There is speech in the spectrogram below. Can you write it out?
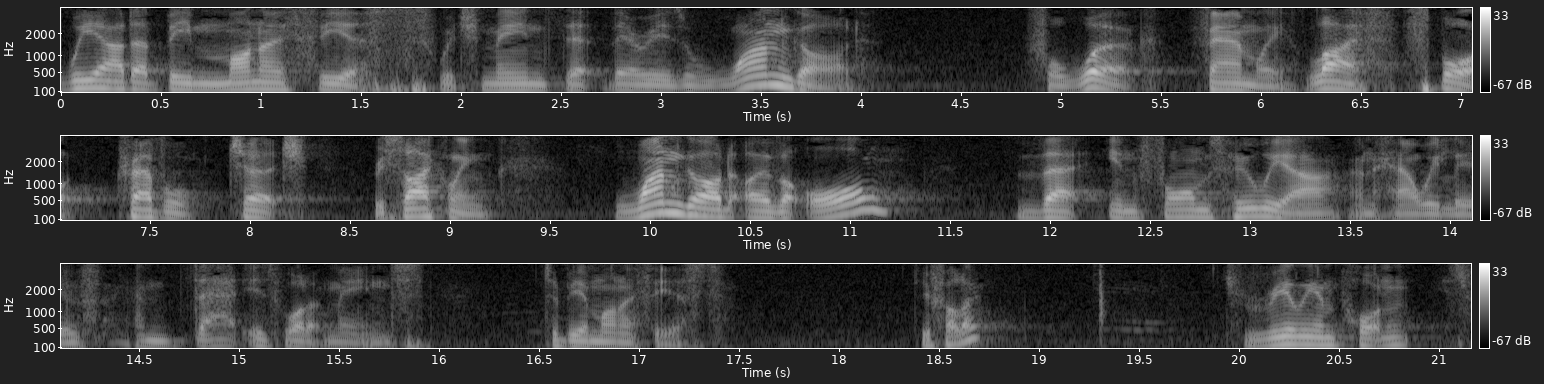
we are to be monotheists, which means that there is one God for work, family, life, sport, travel, church, recycling. One God over all that informs who we are and how we live. And that is what it means to be a monotheist. Do you follow? It's really important, it's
